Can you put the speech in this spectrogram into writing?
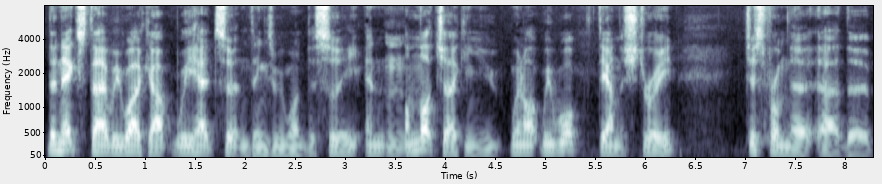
the next day we woke up. We had certain things we wanted to see, and Mm. I'm not joking you. When I we walked down the street, just from the uh, the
